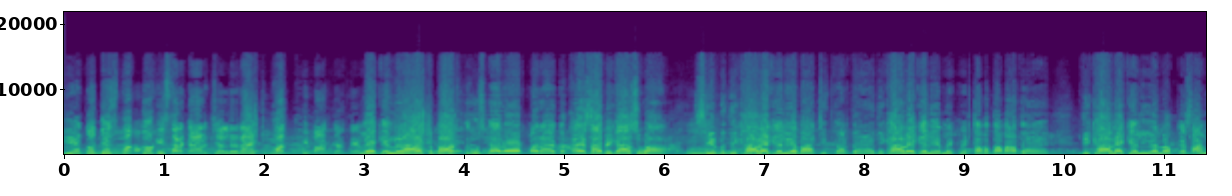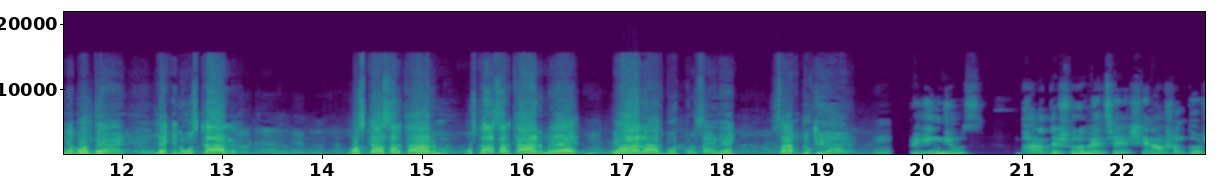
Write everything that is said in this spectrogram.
ये तो देशभक्तों की सरकार चल रही राष्ट्र भक्त की बात करते हैं। लेकिन राष्ट्र भक्त उसका रोड पर है तो कैसा विकास हुआ? सिर्फ़ दिखावे के लिए बातचीत करते हैं दिखावे के लिए पीठ थपथपाते हैं दिखावे के लिए लोग के सामने बोलते हैं लेकिन उसका उसका सरकार उसका सरकार में बिहार राजभूतपूर्व सैनिक सब दुखी है ব্রেকিং নিউজ ভারতে শুরু হয়েছে সেনা অসন্তোষ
